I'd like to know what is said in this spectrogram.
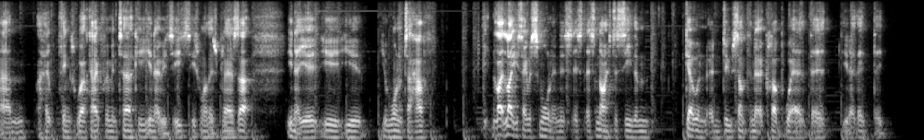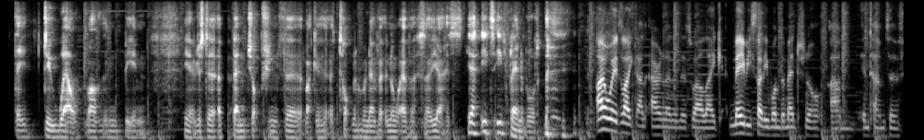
Um, I hope things work out for him in Turkey. You know, he's, he's, he's one of those players that you know you you you you want to have like like you say with Smalling, it's, it's, it's nice to see them go and, and do something at a club where they you know they, they they do well rather than being you know just a, a bench option for like a, a Tottenham or an Everton or whatever. So yeah, it's yeah he's, he's playing abroad. I always liked Aaron Lennon as well. Like maybe slightly one-dimensional um, in terms of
